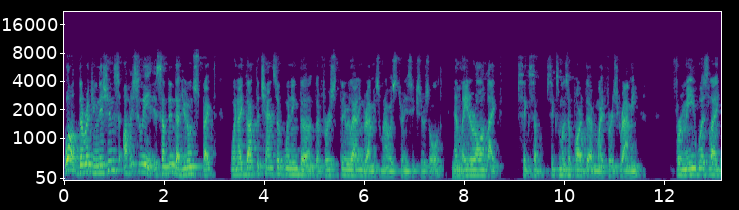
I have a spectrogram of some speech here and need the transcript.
Well, the recognitions obviously is something that you don't expect. When I got the chance of winning the the first three Latin Grammys when I was 26 years old, mm. and later on, like six six months apart, the, my first Grammy, for me was like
